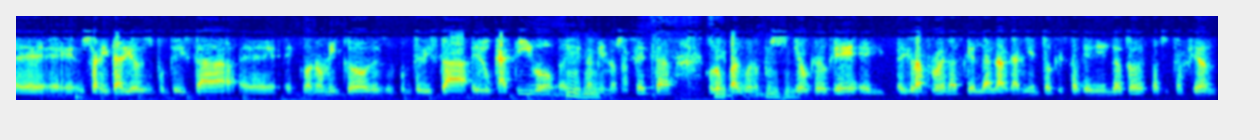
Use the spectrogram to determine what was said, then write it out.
eh, sanitario desde el punto de vista eh, económico, desde el punto de vista educativo, eh, que también nos afecta, con lo cual, bueno, pues yo creo que el, gran problema es que el alargamiento que está teniendo toda esta situación.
